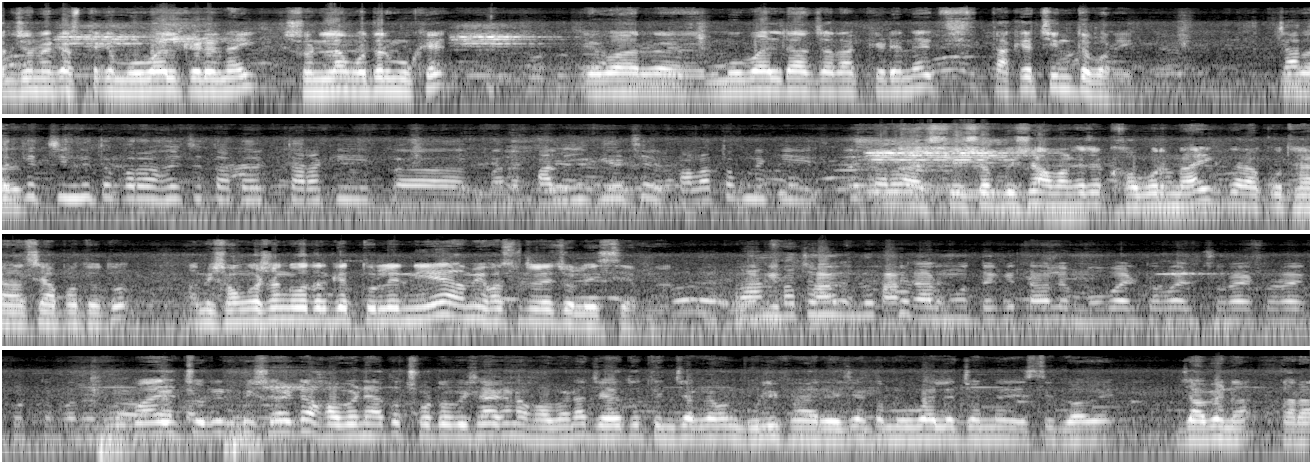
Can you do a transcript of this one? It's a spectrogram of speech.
একজনের কাছ থেকে মোবাইল কেড়ে নেয় শুনলাম ওদের মুখে। এবার মোবাইলটা যারা কেড়ে নেয় তাকে চিনতে পারে। যাদেরকে চিহ্নিত করা হয়েছে তাদের তারা কি মানে পালিয়ে গিয়েছে? পালাতক নাকি? তারা সেসব বিষয়ে আমার কাছে খবর নাই তারা কোথায় আছে আপাতত। আমি সঙ্গে সঙ্গে ওদেরকে তুলে নিয়ে আমি হসপিটালে চলে এসেছি আপনার। ফাঁকার মধ্যে কি তাহলে মোবাইল টোবাইল চোরাই টোরাই করতে পারে মোবাইল চুরির বিষয়টা হবে না এত ছোট বিষয় এখানে হবে না যেহেতু তিন চার রাউন্ড গুলি ফায়ার হয়েছে একটা মোবাইলের জন্য নিশ্চিতভাবে যাবে না তারা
